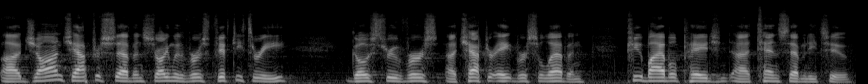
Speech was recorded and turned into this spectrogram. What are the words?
uh, John chapter 7, starting with verse 53, goes through verse, uh, chapter 8, verse 11, Pew Bible, page 1072. Uh,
